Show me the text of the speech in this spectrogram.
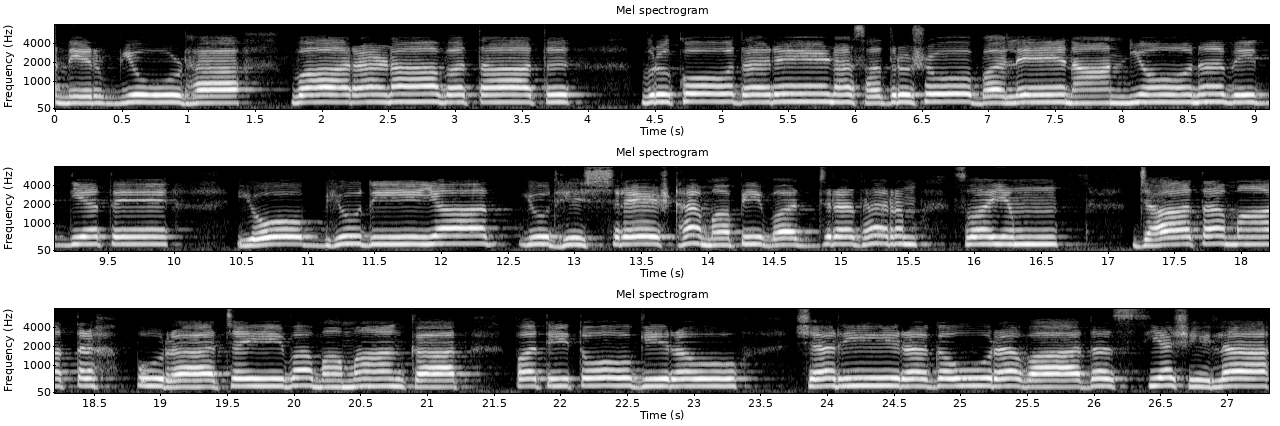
निर्व्यूढा वारणावतात् वृकोदरेण सदृशो बलेनान्यो न विद्यते। योऽभ्युदीयाद्युधिश्रेष्ठमपि वज्रधरं स्वयं जातमात्रः पुरा चैव ममाङ्कात् पतितो गिरौ शरीरगौरवादस्य शिला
